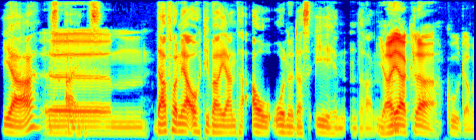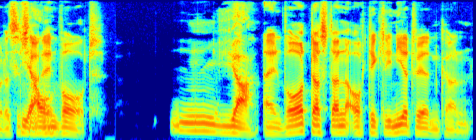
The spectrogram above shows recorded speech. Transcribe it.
ja, ist eins. Ähm, Davon ja auch die Variante Au ohne das E hinten dran. ja, ne? ja, klar, gut, aber das ist Die ja Au. ein Wort. Mm, Ja, Ein Wort, das dann auch dekliniert werden kann.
